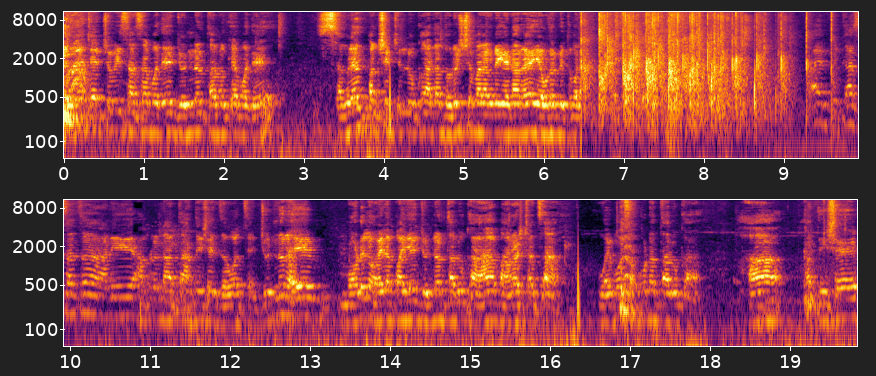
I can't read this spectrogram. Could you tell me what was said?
पुण्याच्या चोवीस तासामध्ये जुन्नर तालुक्यामध्ये सगळ्याच पक्षाचे लोक आता धनुष्य मार्गाकडे येणार आहे एवढं मी तुम्हाला काय विकासाचं आणि आपलं नातं अतिशय जवळच आहे. जुन्नर हे मॉडेल व्हायला पाहिजे. जुन्नर तालुका हा महाराष्ट्राचा वैभव संपूर्ण तालुका. हा अतिशय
